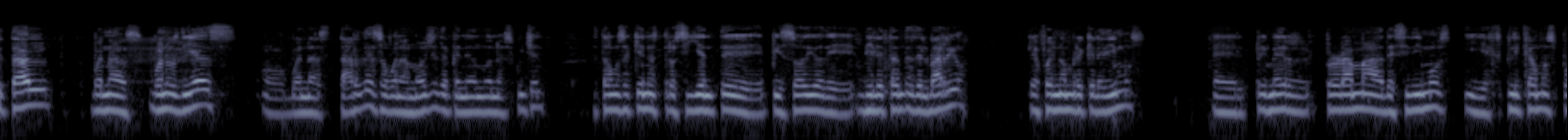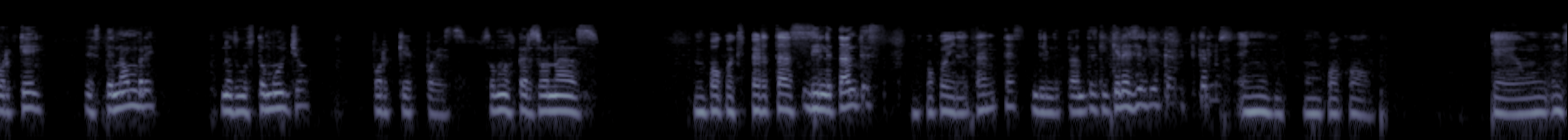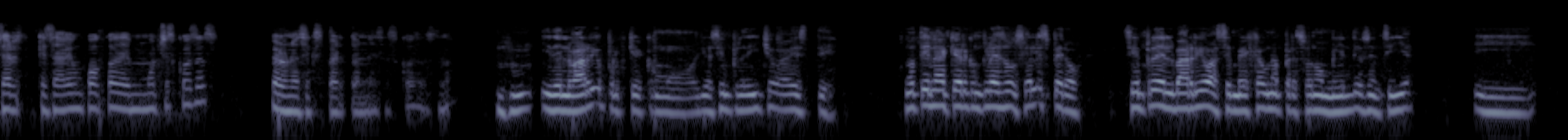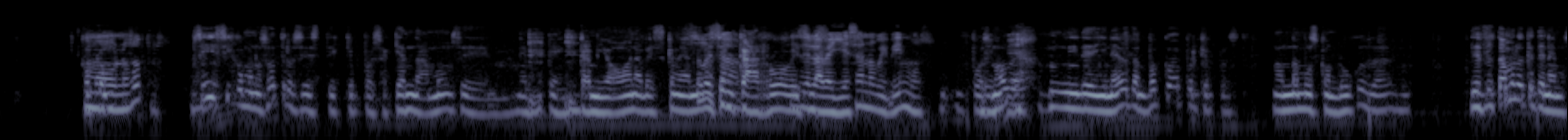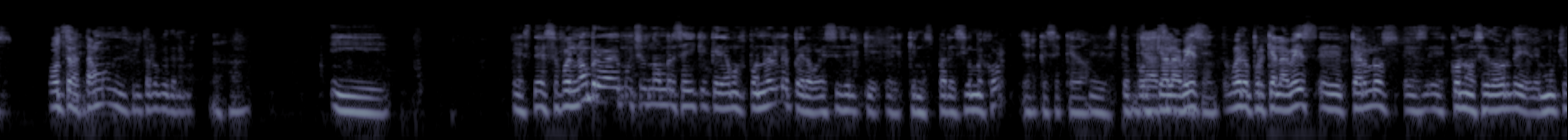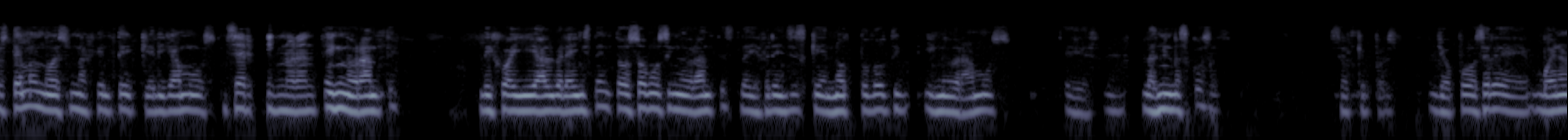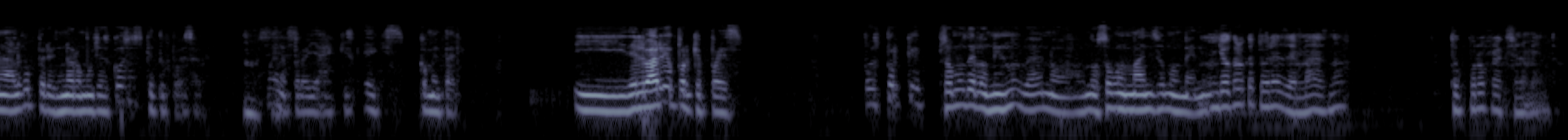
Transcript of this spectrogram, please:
¿Qué tal? Buenas, buenos días, o buenas tardes, o buenas noches, dependiendo de donde nos escuchen. Estamos aquí en nuestro siguiente episodio de Diletantes del Barrio, que fue el nombre que le dimos. El primer programa decidimos y explicamos por qué este nombre. Nos gustó mucho, porque pues somos personas un poco expertas, diletantes. un poco diletantes, Diletantes, ¿qué quiere decir que Carlos? en un poco que un, un ser que sabe un poco de muchas cosas, pero no es experto en esas cosas, ¿no? Y del barrio, porque como yo siempre he dicho, este no tiene nada que ver con clases sociales, pero siempre del barrio asemeja a una persona humilde o sencilla. Y Como Como- nosotros. sí, sí, como nosotros, este, que pues aquí andamos en, en- en camión, a veces caminando, Sí, a o veces en carro, a Y veces, de la belleza no vivimos. pues vi- no, ni de dinero tampoco, porque pues no andamos con lujos, ¿verdad? disfrutamos lo que tenemos, o Sí. tratamos de disfrutar lo que tenemos. Ajá. Y este, ese fue el nombre, hay muchos nombres ahí que queríamos ponerle, pero ese es el que, el que nos pareció mejor. El que se quedó. Este, porque a la vez, 100%. bueno, porque a la vez eh, Carlos es, es conocedor de, de muchos temas, no es una gente que digamos Ser ignorante. ignorante. Dijo ahí Albert Einstein, todos somos ignorantes, la diferencia es que no todos i- eh, las mismas cosas. O sea que pues yo puedo ser eh, bueno en algo, pero ignoro muchas cosas que tú puedes saber. Así Bueno, es. pero ya, X, X comentario. Y del barrio porque pues, pues porque somos de los mismos, ¿verdad? No, no somos más ni somos menos. Yo creo que tú eres de más, ¿no? Tu puro fraccionamiento.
